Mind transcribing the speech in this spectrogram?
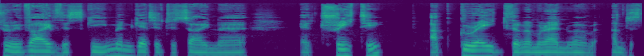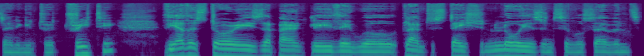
to revive the scheme and get it to sign a, a treaty, upgrade the memorandum of understanding into a treaty. The other story is apparently they will plan to station lawyers and civil servants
